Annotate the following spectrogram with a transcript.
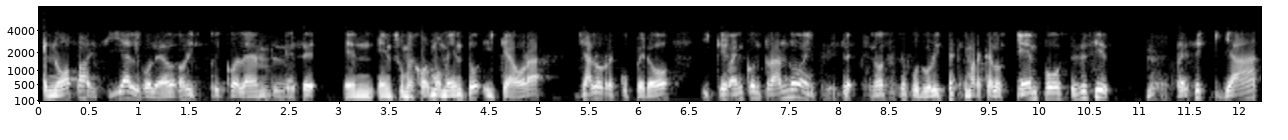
que no aparecía el goleador histórico de la MLS en, en su mejor momento y que ahora ya lo recuperó y que va encontrando en Cristian Espinosa ese futbolista que marca los tiempos. Es decir, me parece que ya,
